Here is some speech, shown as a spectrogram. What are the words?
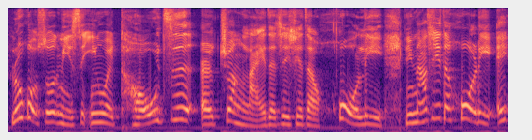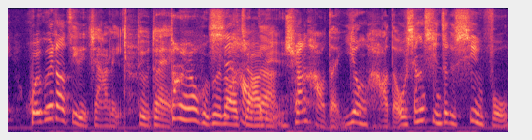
如果说你是因为投资而赚来的这些的获利，你拿这些的获利，哎，回归到自己的家里，对不对？当然要回归到家里，穿好的，用好的。我相信这个幸福，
